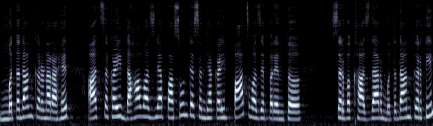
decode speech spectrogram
मतदान करणार आहेत. आज सकाळी दहा वाजल्यापासून ते संध्याकाळी पाच वाजेपर्यंत सर्व खासदार मतदान करतील.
